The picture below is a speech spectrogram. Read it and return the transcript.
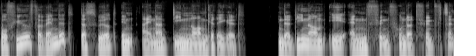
Wofür verwendet, das wird in einer DIN-Norm geregelt. In der DIN-Norm EN 515.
